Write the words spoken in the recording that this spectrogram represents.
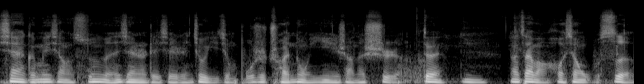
辛亥革命像孙文先生这些人就已经不是传统意义上的士人了。对，嗯，那再往后，像五四，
